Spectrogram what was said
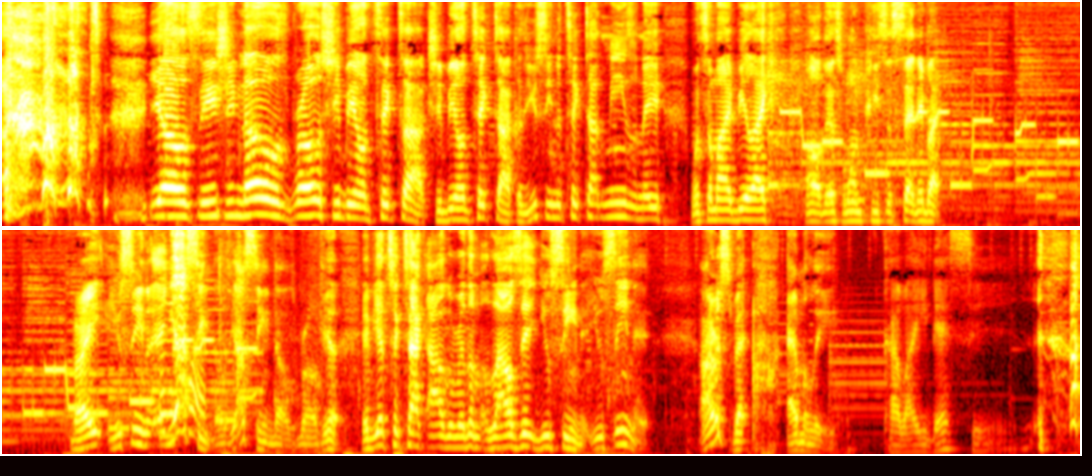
Yo, see, she knows, bro. She be on TikTok. She be on TikTok because you seen the TikTok memes when they when somebody be like, "Oh, there's one piece of set," and they be like, right? You seen it? Y'all seen those? Y'all seen those, bro? If your if your TikTok algorithm allows it, you seen it. You seen it. I respect ah, Emily. Kawaii desu.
